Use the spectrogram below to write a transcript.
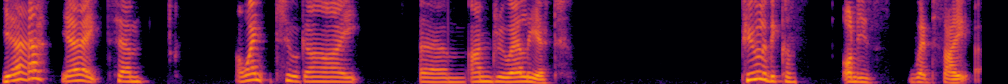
Yeah, yeah. It, um, I went to a guy, um, Andrew Elliott, purely because on his website, it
